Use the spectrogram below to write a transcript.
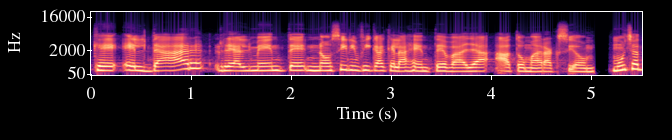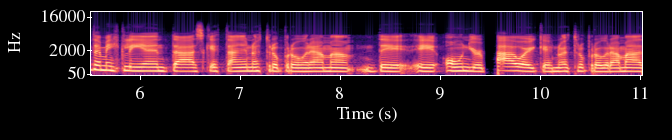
que el dar realmente no significa que la gente vaya a tomar acción. Muchas de mis clientas que están en nuestro programa de eh, Own Your Power, que es nuestro programa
